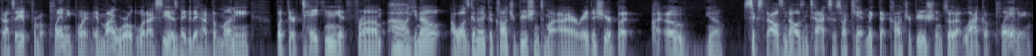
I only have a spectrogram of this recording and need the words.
And I'll tell you from a planning point, in my world, what I see is maybe they have the money, but they're taking it from, oh, you know, I was going to make a contribution to my IRA this year, but I owe, you know, $6,000 in taxes. So I can't make that contribution. So that lack of planning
